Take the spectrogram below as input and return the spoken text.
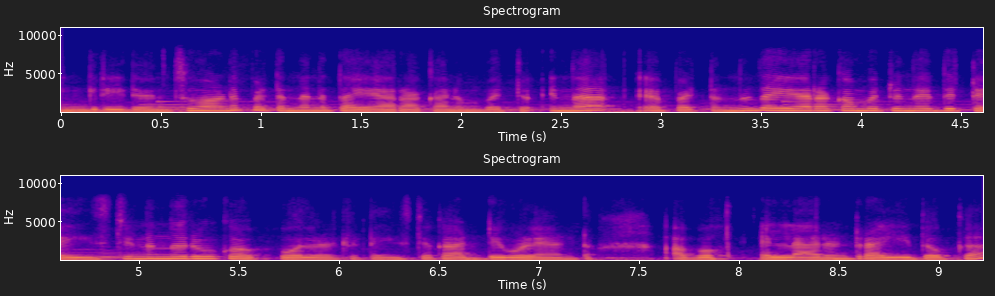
ഇൻഗ്രീഡിയൻസും ആണ് പെട്ടെന്ന് തന്നെ തയ്യാറാക്കാനും പറ്റും. എന്നാൽ പെട്ടെന്ന് തയ്യാറാക്കാൻ പറ്റുന്ന ഇത് ടേസ്റ്റിനൊന്നൊരു കുഴപ്പമില്ല കേട്ടോ ടേസ്റ്റൊക്കെ അടിപൊളിയാണ് കേട്ടോ അപ്പോൾ എല്ലാവരും ട്രൈ ചെയ്ത് നോക്കുക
